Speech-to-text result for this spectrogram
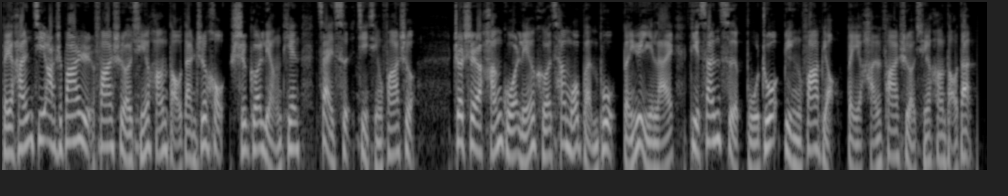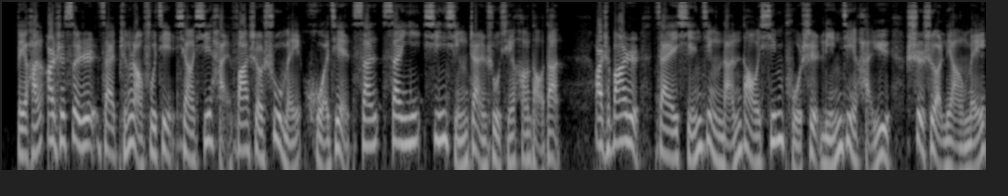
北韩继二十八日发射巡航导弹之后，时隔两天再次进行发射，这是韩国联合参谋本部本月以来第三次捕捉并发表北韩发射巡航导弹。北韩二十四日在平壤附近向西海发射数枚火箭三三一新型战术巡航导弹，二十八日在咸镜南道新浦市临近海域试射两枚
